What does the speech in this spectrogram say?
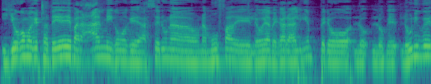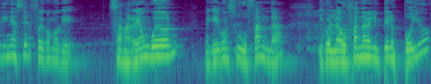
y yo como que traté de pararme y como que hacer una, una mufa de le voy a pegar a alguien, pero lo, lo, que, lo único que tenía que hacer fue como que se amarré a un hueón, me quedé con su bufanda y con la bufanda me limpié los pollos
